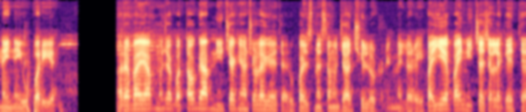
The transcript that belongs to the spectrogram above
नहीं नहीं ऊपर ही है। अरे भाई आप मुझे बताओगे आप नीचे क्यों चले गए थे? रुको इसमें से मुझे अच्छी लॉटरी मिल रही। भाई ये भाई नीचे चले गए थे।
